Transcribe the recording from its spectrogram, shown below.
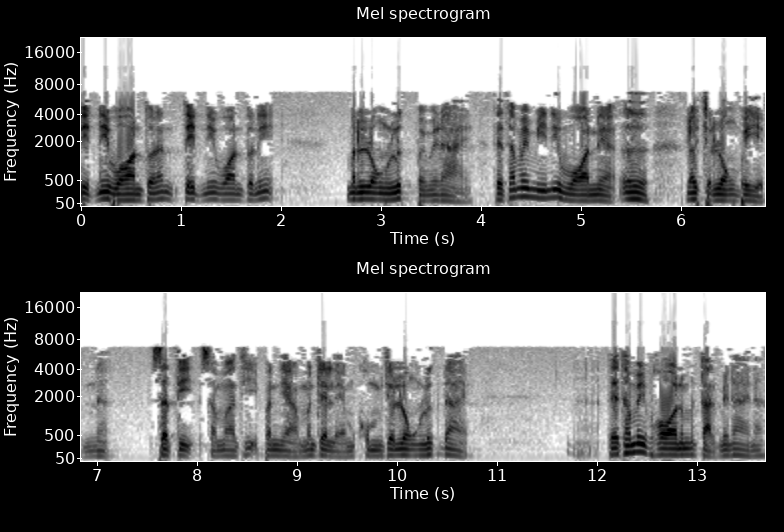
ติดนิวรณ์ตัวนั้น ติดนิวรณ์ตัวนี้ มันลงลึกไปไม่ได้ แต่ถ้าไม่มีนิวรณ์เนี่ย เออ เราจะลงไปเห็นนะสติสมาธิปัญญา มันจะแหลมคมจะลงลึกได้แต่ถ้าไม่พอเนี่ยมันตัดไม่ได้นะ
